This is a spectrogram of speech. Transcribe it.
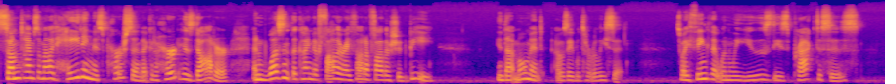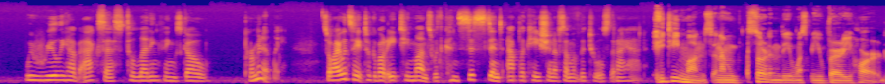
Sometimes of my life, hating this person that could hurt his daughter and wasn't the kind of father I thought a father should be in that moment, I was able to release it. So I think that when we use these practices, we really have access to letting things go permanently. So I would say it took about 18 months with consistent application of some of the tools that I had. 18 months, and I'm certain they must be very hard,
